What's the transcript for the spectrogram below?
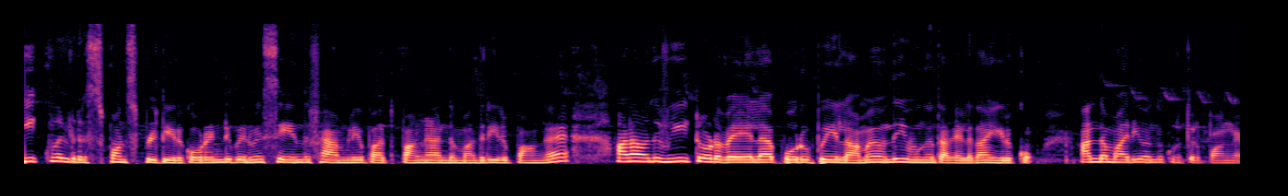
ஈக்குவல் ரெஸ்பான்சிபிலிட்டி இருக்கும். ரெண்டு பேருமே சேர்ந்து ஃபேமிலியை பார்த்துப்பாங்க அந்த மாதிரி இருப்பாங்க. ஆனால் வந்து வீட்டோட வேலை பொறுப்பு எல்லாமே வந்து இவங்க தலையில் தான் இருக்கும். அந்த மாதிரி வந்து கொடுத்துருப்பாங்க.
